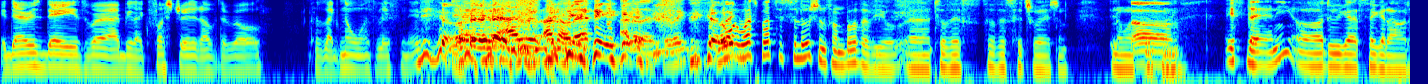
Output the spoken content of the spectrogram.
There is days where I'd be like frustrated of the role because like no one's listening. yeah, I, know- I know that. I know that feeling. Well, what's what's the solution from both of you uh, to this to this situation? No one's Um, listening. Is there any, or do you guys figure it out?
